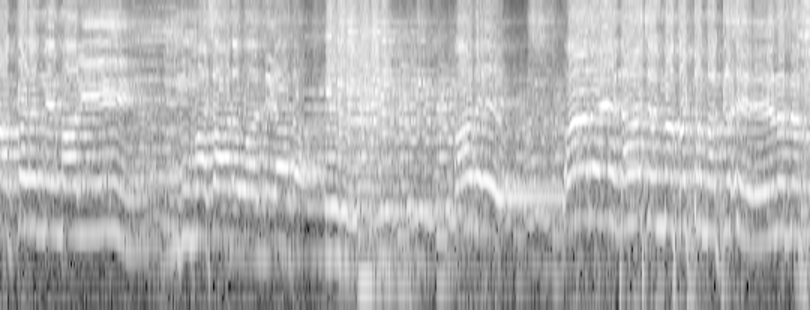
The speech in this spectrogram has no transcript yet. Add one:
ಮಕ್ಕಳನ್ನೇ ಮಾರಿ ಮಶಾನವಾಸಿಯಾದ ಆದರೆ ಆದರೆ ನಾ ಜನ್ಮ ಕೊಟ್ಟ ಮಕ್ಕಳೇ ನನ್ನನ್ನು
